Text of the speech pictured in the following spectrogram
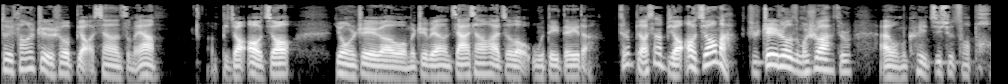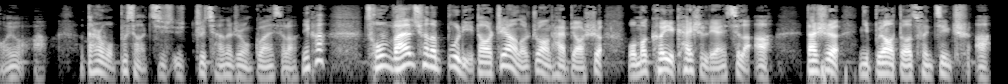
对方这个时候表现的怎么样？比较傲娇，用这个我们这边的家乡话叫做“乌嘚嘚”的，就是表现的比较傲娇嘛。就这时候怎么说啊？就是哎，我们可以继续做朋友啊，但是我不想继续之前的这种关系了。你看，从完全的不理到这样的状态，表示我们可以开始联系了啊。但是你不要得寸进尺啊，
